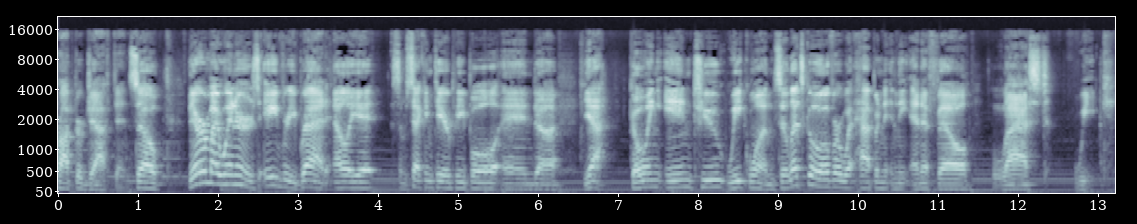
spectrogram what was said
proper draft in. So there are my winners: Avery, Brad, Elliott, some second tier people, and uh, yeah, going into week one. So let's go over what happened in the NFL last week.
